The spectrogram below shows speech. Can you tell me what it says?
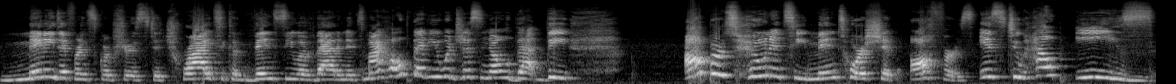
many different scriptures to try to convince you of that, and it's my hope that you would just know that the opportunity mentorship offers is to help ease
